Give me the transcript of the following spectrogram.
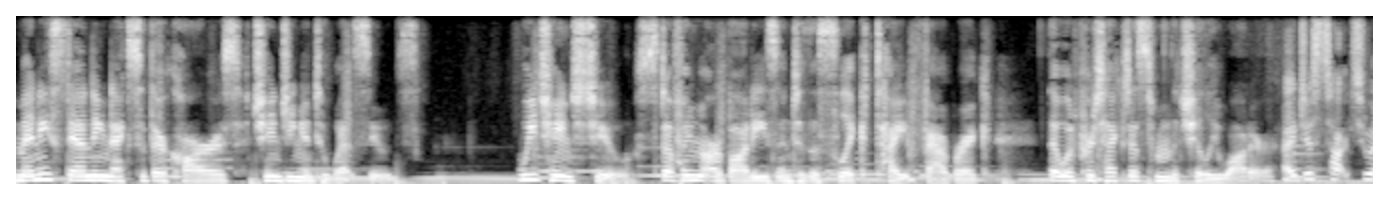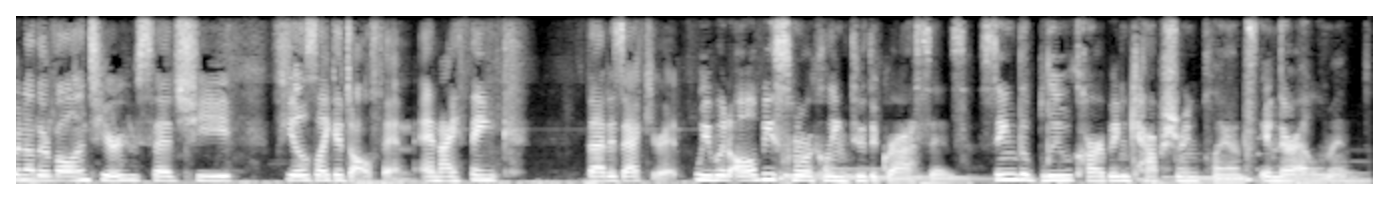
many standing next to their cars, changing into wetsuits. We changed too, stuffing our bodies into the slick, tight fabric that would protect us from the chilly water. I just talked to another volunteer who said she feels like a dolphin, and I think that is accurate. We would all be snorkeling through the grasses, seeing the blue carbon capturing plants in their element.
